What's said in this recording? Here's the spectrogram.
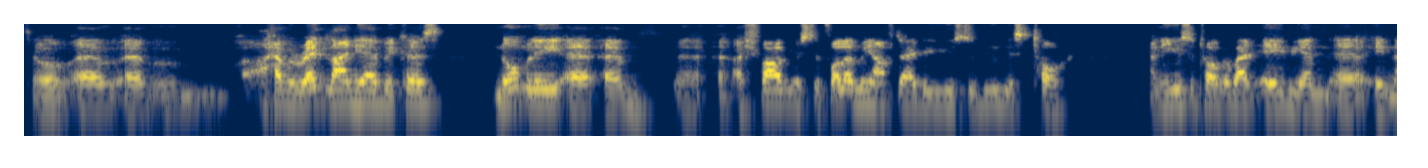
So uh, um, I have a red line here because normally uh, um, uh, Ashfaq used to follow me after I used to do this talk. And he used to talk about AVN uh, in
